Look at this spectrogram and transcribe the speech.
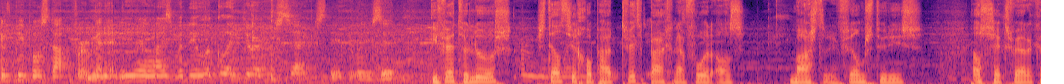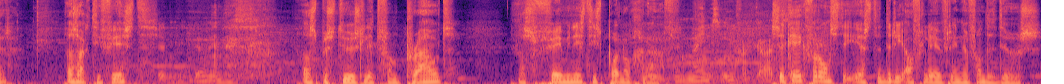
If people stop for a minute and realize what they look like during sex, they'd lose it. Yvette Loers stelt zich op haar Twitterpagina voor als master in filmstudies, als sekswerker, als activist, als bestuurslid van Proud, als feministisch pornograaf. Ze keek voor ons de eerste drie afleveringen van The Deuce.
